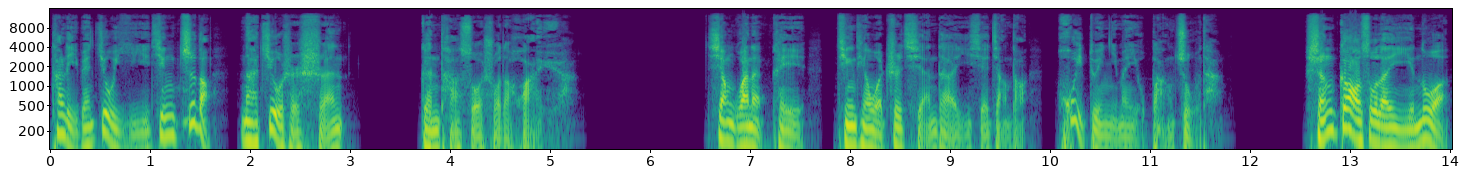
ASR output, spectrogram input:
他里边就已经知道那就是神跟他所说的话语啊。相关的可以听听我之前的一些讲道，会对你们有帮助的。神告诉了以诺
